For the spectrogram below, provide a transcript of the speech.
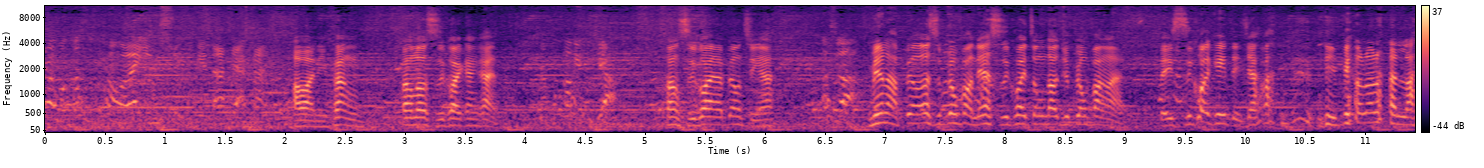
让我二十块，我来饮水给大家看。好吧，你放放到十块看看。放一下。放十块啊，不用紧啊。二十。没有啦，不用二十不用放，等下十块中到就不用放了。等十块可以等下放，你不要乱乱来。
